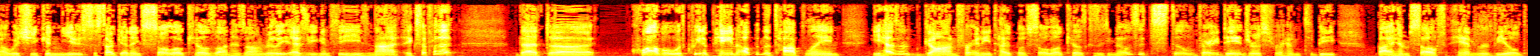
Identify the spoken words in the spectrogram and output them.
uh, which he can use to start getting solo kills on his own. Really, as you can see, he's not except for that that uh, quabble with Queen of Pain up in the top lane. He hasn't gone for any type of solo kills because he knows it's still very dangerous for him to be by himself and revealed.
